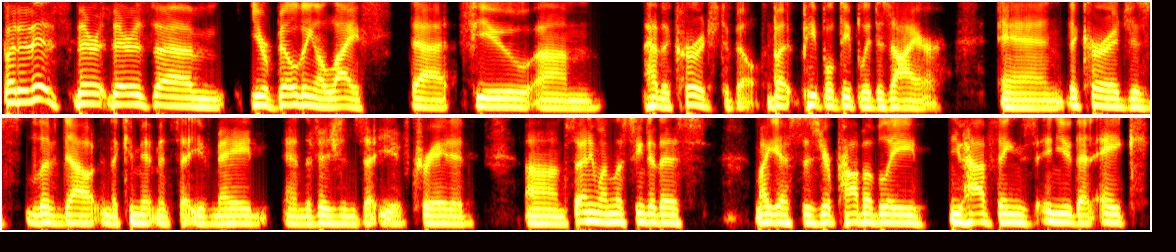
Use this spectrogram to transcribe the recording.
but it is there. There's um, you're building a life that few um, have the courage to build, but people deeply desire. And the courage is lived out in the commitments that you've made and the visions that you've created. Um, so, anyone listening to this, my guess is you're probably, you have things in you that ache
